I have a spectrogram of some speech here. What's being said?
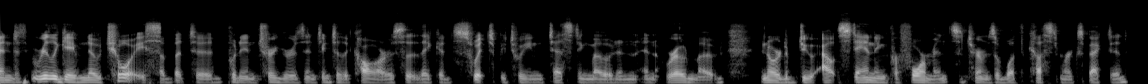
and really gave no choice uh, but to put in triggers into, into the cars so that they could switch between testing mode and, and road mode in order to do outstanding performance in terms of what the customer expected,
